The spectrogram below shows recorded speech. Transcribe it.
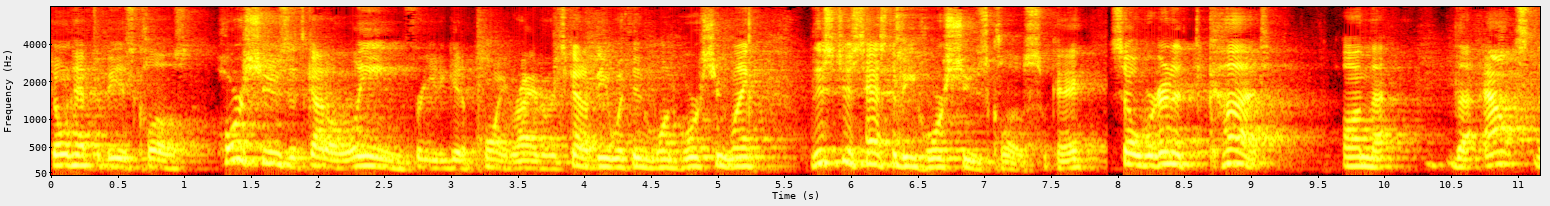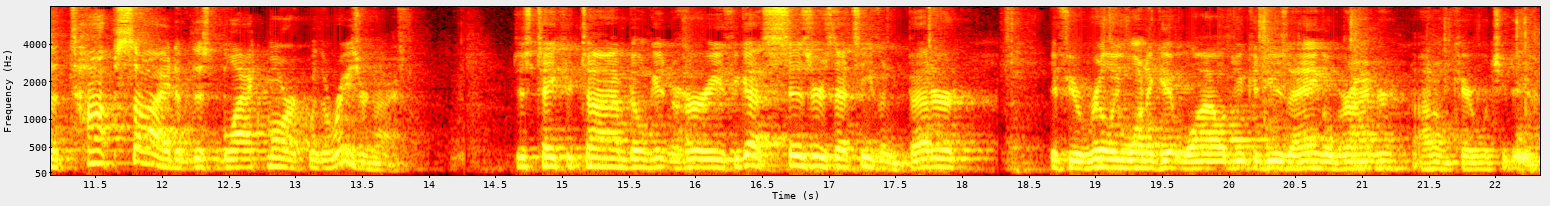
don't have to be as close. Horseshoes, it's got to lean for you to get a point, right? Or it's got to be within one horseshoe length. This just has to be horseshoes close, okay? So we're gonna cut on the the outs, the top side of this black mark with a razor knife. Just take your time, don't get in a hurry. If you got scissors, that's even better. If you really want to get wild, you could use an angle grinder. I don't care what you do.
